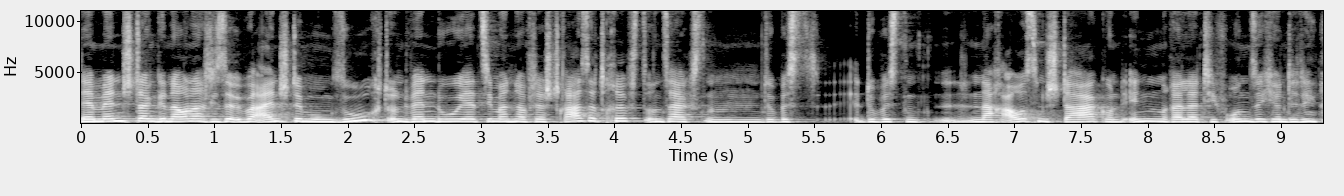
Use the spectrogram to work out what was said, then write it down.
der Mensch dann genau nach dieser Übereinstimmung sucht. Und wenn du jetzt jemanden auf der Straße triffst und sagst, mm, du bist du bist nach außen stark und innen relativ unsicher und der denkt,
